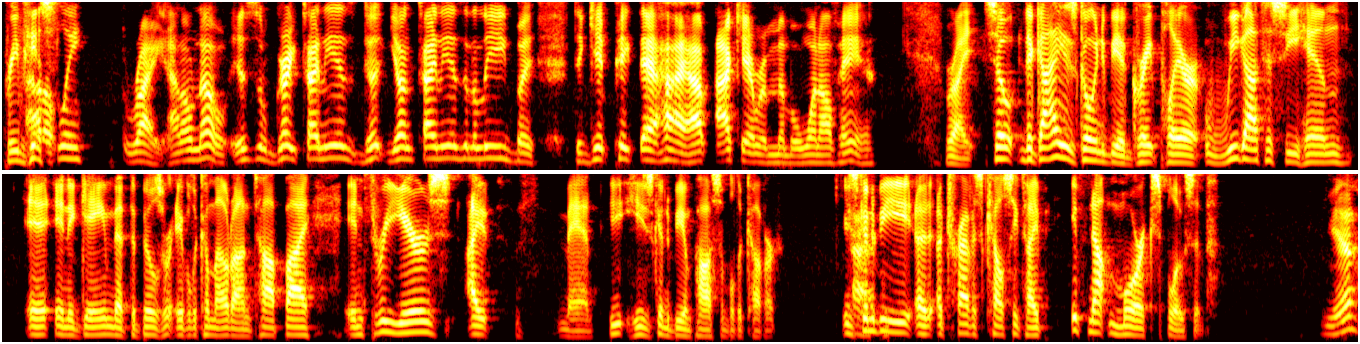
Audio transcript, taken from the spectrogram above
previously? I right. I don't know. It's some great tight ends, good young tight ends in the league, but to get picked that high, I, I can't remember one offhand. Right. So the guy is going to be a great player. We got to see him in, in a game that the Bills were able to come out on top by. In three years, I man, he, he's going to be impossible to cover. He's uh, going to be a, a Travis Kelce type, if not more explosive. Yeah,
